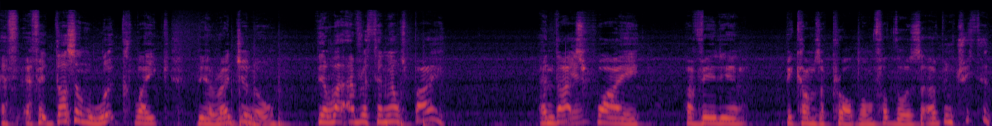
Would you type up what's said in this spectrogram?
if, if it doesn't look like the original, they let everything else by, and that's Yeah. why a variant becomes a problem for those that have been treated.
